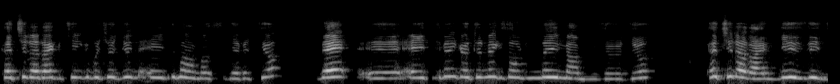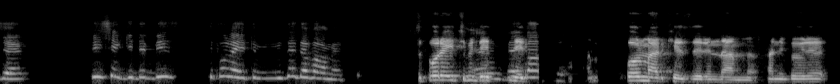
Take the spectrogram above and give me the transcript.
kaçırarak çünkü bu çocuğun eğitim alması gerekiyor ve e, eğitime götürmek zorundayım ben bu çocuğu. Kaçırarak, gizlice bir şekilde biz spor eğitimimize devam ettik. Spor eğitimi dediğin ee, ben... spor merkezlerinden mi? Hani böyle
